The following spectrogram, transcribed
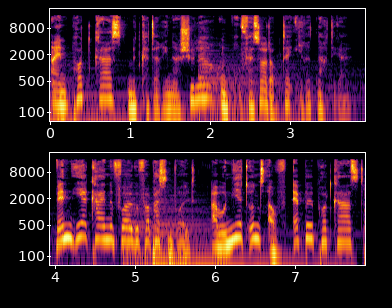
Ein Podcast mit Katharina Schüler und Professor Dr. Irit Nachtigall. Wenn ihr keine Folge verpassen wollt, abonniert uns auf Apple Podcast,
